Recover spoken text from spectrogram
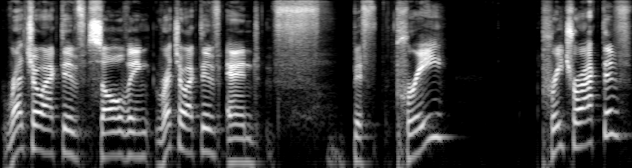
Retroactive solving retroactive and f- bef- pre pretroactive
